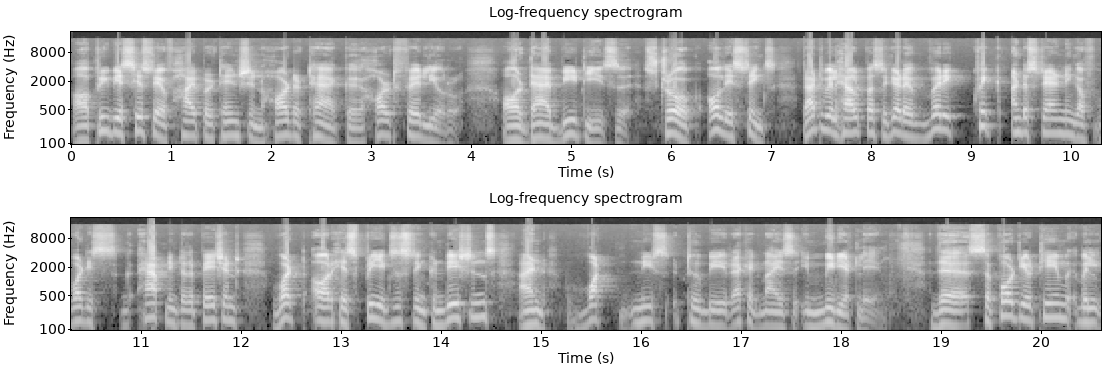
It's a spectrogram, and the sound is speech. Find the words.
uh, previous history of hypertension, heart attack, uh, heart failure, or diabetes, uh, stroke, all these things. That will help us to get a very quick understanding of what is happening to the patient, what are his pre existing conditions, and what needs to be recognized immediately. The supportive team will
